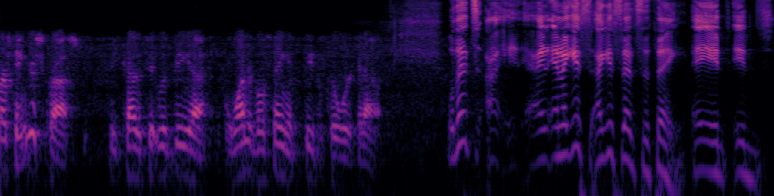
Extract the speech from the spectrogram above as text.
our fingers crossed because it would be a wonderful thing if people could work it out. Well, that's I, and I guess I guess that's the thing. It it's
